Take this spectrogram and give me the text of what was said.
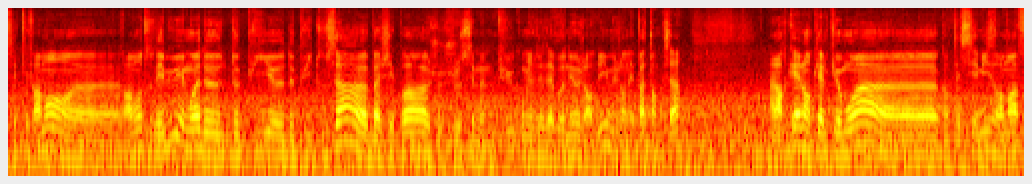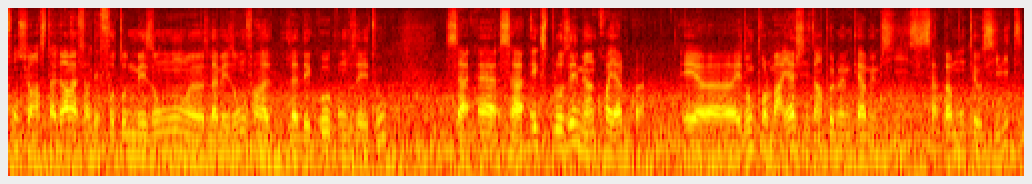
C'était vraiment, euh, vraiment tout début. Et moi, depuis, euh, depuis tout ça, euh, bah, j'ai pas, je, ne sais même plus combien j'ai d'abonnés aujourd'hui, mais j'en ai pas tant que ça. Alors qu'elle, en quelques mois, quand elle s'est mise vraiment à fond sur Instagram à faire des photos de maison, de la maison, enfin de la déco qu'on faisait et tout, ça, ça, a explosé, mais incroyable quoi. Et, donc pour le mariage, c'était un peu le même cas, même si ça n'a pas monté aussi vite,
